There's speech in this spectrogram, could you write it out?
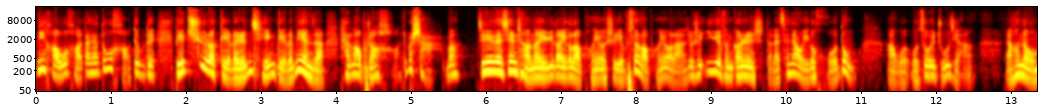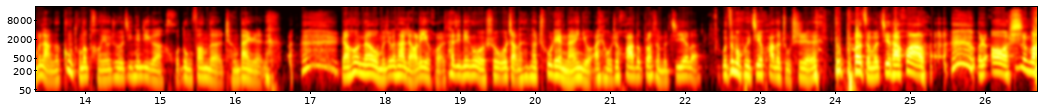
你好我好大家都好，对不对？别去了给了人情给了面子还落不着好，这不傻吗？今天在现场呢，也遇到一个老朋友，是也不算老朋友了，就是一月份刚认识的，来参加我一个活动啊，我我作为主讲。然后呢，我们两个共同的朋友就是今天这个活动方的承办人。然后呢，我们就跟他聊了一会儿。他今天跟我说，我长得像他初恋男友。哎呀，我这话都不知道怎么接了。我这么会接话的主持人，都不知道怎么接他话了。我说，哦，是吗？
